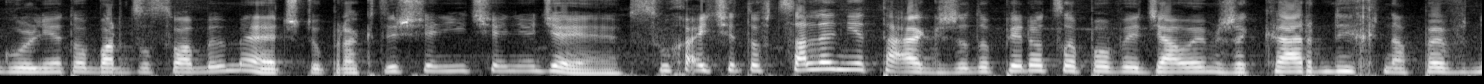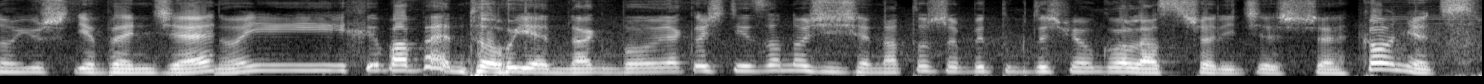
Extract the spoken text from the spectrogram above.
ogólnie to bardzo słaby mecz, tu praktycznie nic się nie dzieje. Słuchajcie, to wcale nie tak, że dopiero co powiedziałem, że karnych na pewno już nie będzie. No i chyba będą jednak, bo jakoś nie zanosi się na to, żeby tu ktoś miał gola strzelić jeszcze. Koniec,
